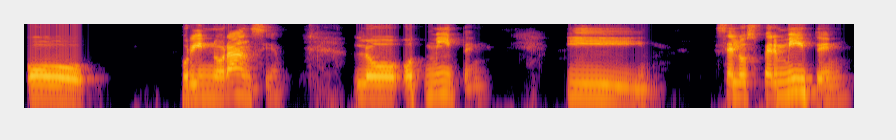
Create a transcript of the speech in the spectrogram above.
o por ignorancia lo omiten y se los permiten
